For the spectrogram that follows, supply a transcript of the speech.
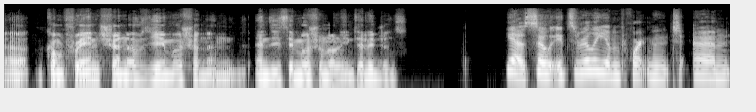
uh, comprehension of the emotion and, and this emotional intelligence? Yeah, so it's really important um,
